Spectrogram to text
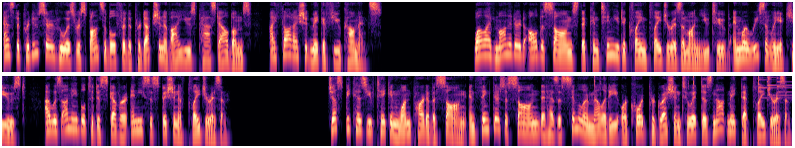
As the producer who was responsible for the production of IU's past albums, I thought I should make a few comments. While I've monitored all the songs that continue to claim plagiarism on YouTube and were recently accused, I was unable to discover any suspicion of plagiarism. Just because you've taken one part of a song and think there's a song that has a similar melody or chord progression to it does not make that plagiarism.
